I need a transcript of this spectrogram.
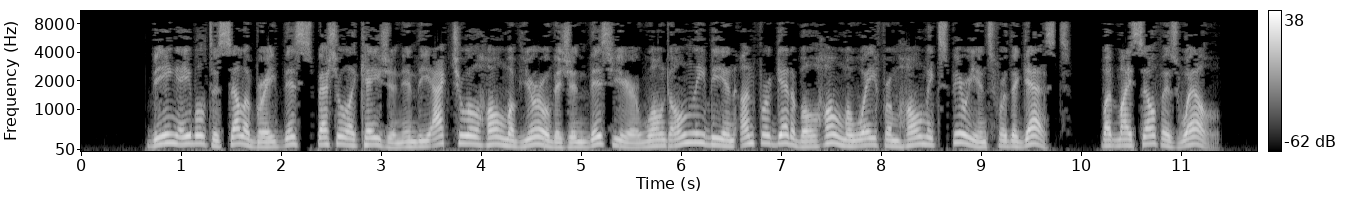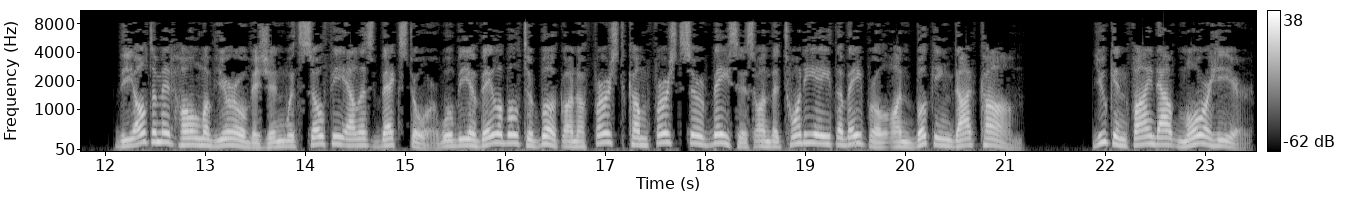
Being able to celebrate this special occasion in the actual home of Eurovision this year won't only be an unforgettable home away from home experience for the guests, but myself as well. The ultimate home of Eurovision with Sophie Ellis Bextor will be available to book on a first-come first-serve basis on the 28th of April on Booking.com. You can find out more here.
